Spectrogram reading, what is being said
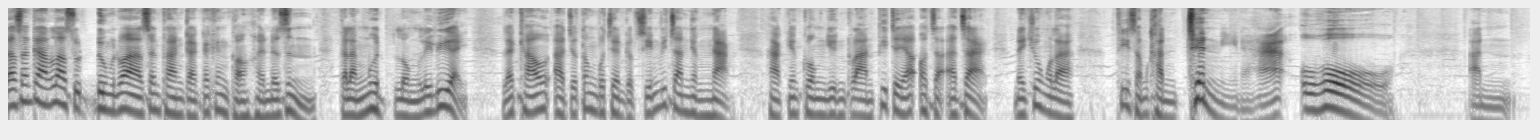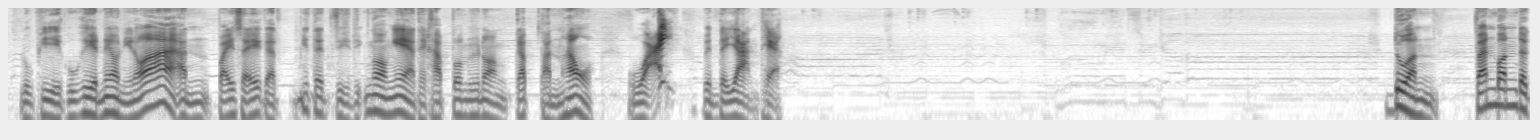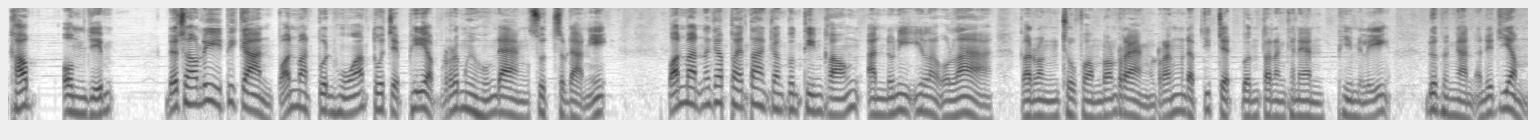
จากสถานการณ์ล่าสุดดูเหมือนว่าเส้นทางการแข่งของแฮนเดอร์สันกำลังมืดลงเรื่อยๆ และเขาอาจจะต้องเผชิญกับเสียงวิจารณ์อย่างหนัก หากยังคงยืนกรานที่จะย้ายออกจากอาจากในช่วงเวลาที่สำคัญเช่นนี้นะฮะ โอ้โห อันลูกพี่กูเคยเห็นแนวนี้เนาะอันไปใส่กับมีแต่สิงอแง่แท้ครับพ่อแม่พี่น้องกับตันเฮาไหวเป็นแต่ย่านแท้ด่วน แฟนบอลเดอะคัพอมยิ้ม เดอะชอรี่พิการปอนหมัดปวดหัวตัวเจ็บเพียบระมือหงแดงสุดสัปดาห์นี้ปอนหมัดนะครับภายใต้การกุนทีมของอันโดนีอิลาโอลากำลังโชว์ฟอร์มร้อนแรงรั้งอันดับที่ 7 บนตารางคะแนนพรีเมียร์ลีกด้วยผลงานอันเยี่ยม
